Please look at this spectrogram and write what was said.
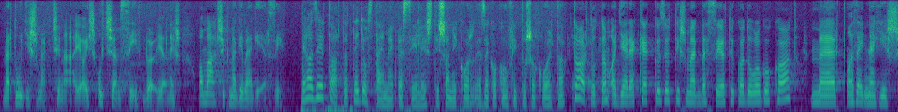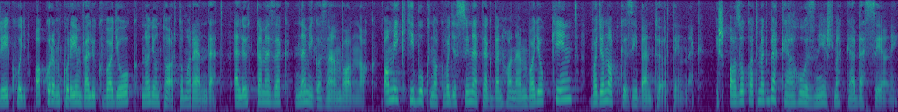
mert úgy is megcsinálja, és úgysem szívből jön, és a másik meg megérzi. De azért tartott egy osztály megbeszélést is, amikor ezek a konfliktusok voltak. Tartottam, a gyerekek között is megbeszéltük a dolgokat, mert az egy nehézség, hogy akkor, amikor én velük vagyok, nagyon tartom a rendet. Előttem ezek nem igazán vannak. Amik kibuknak, vagy a szünetekben, ha nem vagyok kint, vagy a napköziben történnek. És azokat meg be kell hozni, és meg kell beszélni.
